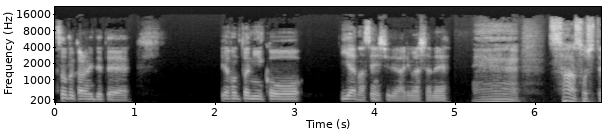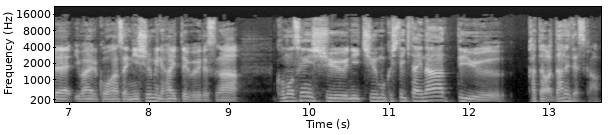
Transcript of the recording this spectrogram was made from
外から見てて、いや、本当にこう、嫌な選手ではありましたね。ねえ。さあそしていわゆる後半戦2周目に入っていくわけですがこの選手に注目していきたいなっていう方は誰ですか？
